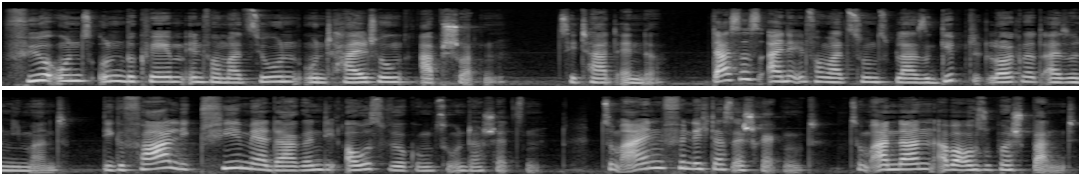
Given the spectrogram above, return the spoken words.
für uns unbequemen Informationen und Haltung abschotten. Zitat Ende. Dass es eine Informationsblase gibt, leugnet also niemand. Die Gefahr liegt vielmehr darin, die Auswirkungen zu unterschätzen. Zum einen finde ich das erschreckend, zum anderen aber auch super spannend.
